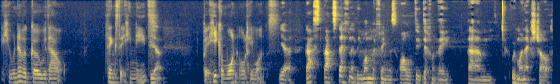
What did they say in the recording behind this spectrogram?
he will never go without things that he needs. Yeah. But he can want all he wants. Yeah, that's that's definitely one of the things I'll do differently um, with my next child.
